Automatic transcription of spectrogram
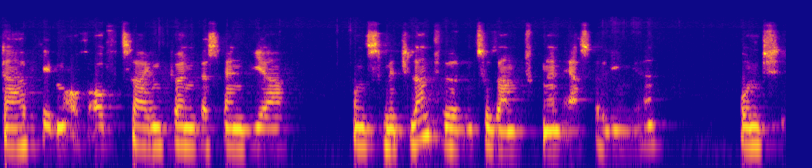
da habe ich eben auch aufzeigen können, dass wenn wir uns mit Landwirten zusammentun in erster Linie und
